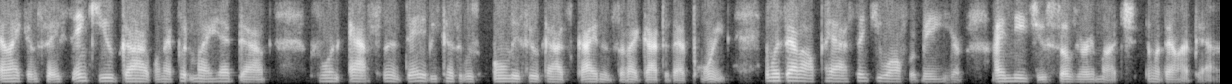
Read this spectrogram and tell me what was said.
And I can say, Thank you, God, when I put my head down for an abstinent day because it was only through God's guidance that I got to that point. And with that, I'll pass. Thank you all for being here. I need you so very much. And with that, I pass.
